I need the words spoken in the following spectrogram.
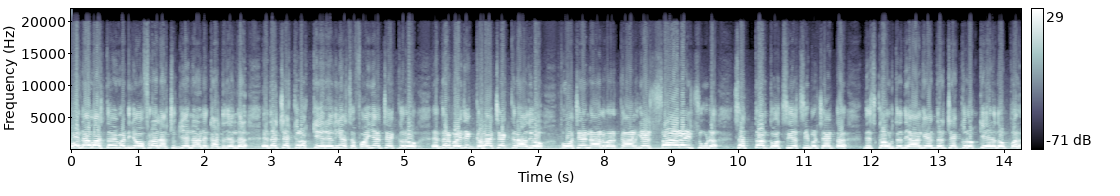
ਉਹਨਾਂ ਵਾਸਤੇ ਵੀ ਵੱਡੀਆਂ ਆਫਰਾਂ ਲੱਗ ਚੁੱਕੀਆਂ ਨਾਨਕ ਕੱਟ ਦੇ ਅੰਦਰ। ਇੱਧਰ ਚੈੱਕ ਕਰੋ, ਘੇਰੇ ਦੀਆਂ ਸਫਾਈਆਂ ਚੈੱਕ ਕਰੋ। ਇੱਧਰ ਬਾਈ ਜੀ, ਗਲਾ ਚੈੱਕ ਕਰਾ ਦਿਓ। ਪੋਚੇ ਨਾਲ ਵਰਕ ਆਣਗੇ, ਸਾਰੇ ਹੀ ਸੂਟ 70 ਤੋਂ 80 80% ਡਿਸਕਾਊਂਟ ਤੇ ਦਿਆਂਗੇ। ਇੱਧਰ ਚੈੱਕ ਕਰੋ, ਘੇਰੇ ਦੇ ਉੱਪਰ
